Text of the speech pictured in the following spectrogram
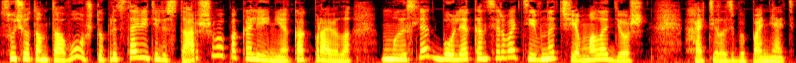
с учетом того, что представители старшего поколения, как правило, мыслят более консервативно, чем молодежь. Хотелось бы понять,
